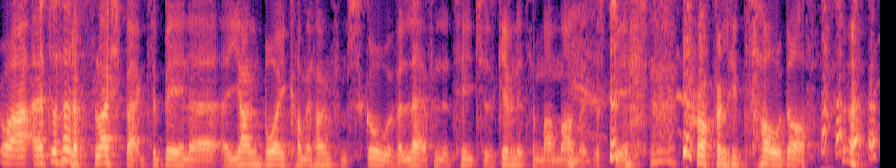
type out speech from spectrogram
Well, I just had a flashback to being a, a young boy coming home from school with a letter from the teachers, giving it to my mum, and just being properly told off.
